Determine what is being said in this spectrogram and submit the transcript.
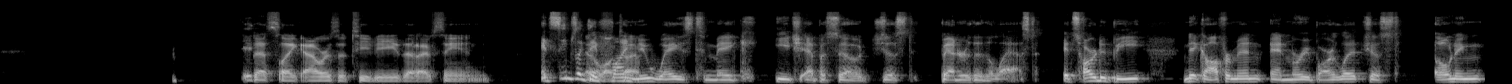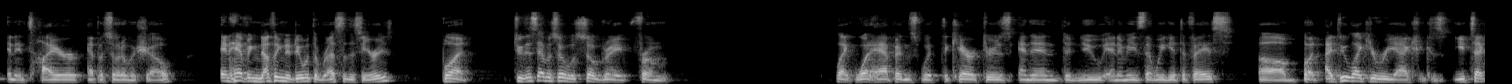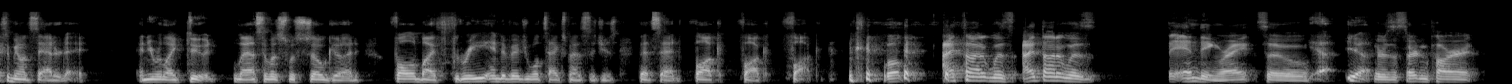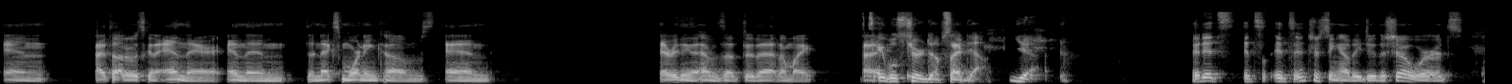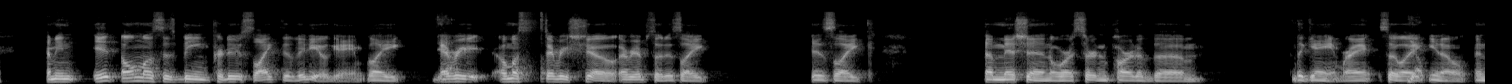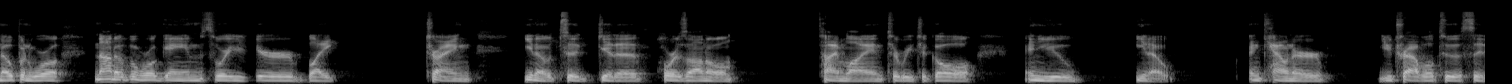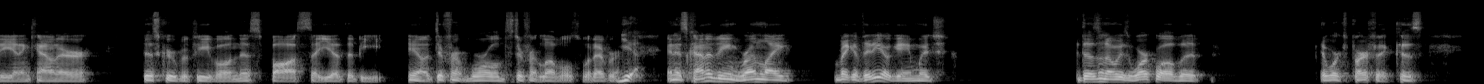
It- best like hours of TV that I've seen. It seems like they find time. new ways to make each episode just better than the last. It's hard to beat Nick Offerman and Murray Bartlett just owning an entire episode of a show and having nothing to do with the rest of the series. But dude, this episode was so great from like what happens with the characters and then the new enemies that we get to face. Um, but I do like your reaction because you texted me on Saturday and you were like, dude, Last of Us was so good, followed by three individual text messages that said, fuck, fuck, fuck. Well, I thought it was, I thought it was the ending, right? So yeah, yeah. there was a certain part and I thought it was going to end there. And then the next morning comes and everything that happens after that. And I'm like, I- Tables turned upside I- down. Yeah. But it's it's it's interesting how they do the show where it's I mean, it almost is being produced like the video game. Like Yeah. every almost every show, every episode is like is like a mission or a certain part of the the game, right? So like, Yep. you know, an open world, not open world games where you're like trying, you know, to get a horizontal timeline to reach a goal and you you know, encounter you travel to a city and encounter this group of people and this boss that you have to beat. You know, different worlds, different levels, whatever. Yeah. And it's kind of being run like like a video game, which it doesn't always work well, but it works perfect because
